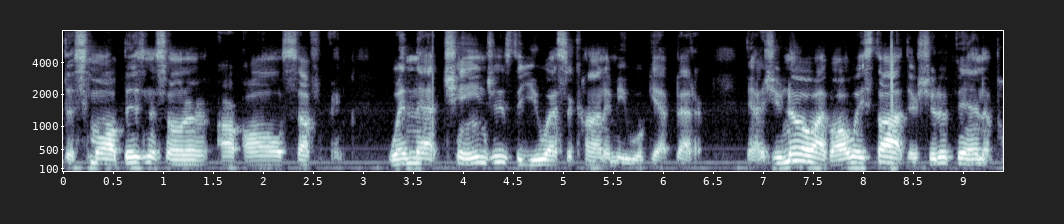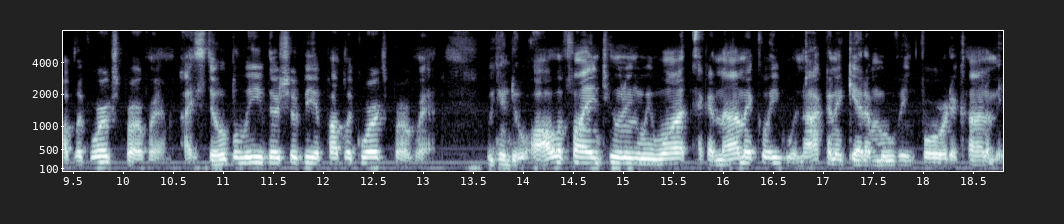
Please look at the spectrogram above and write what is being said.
the small business owner are all suffering. When that changes, the U.S. economy will get better. Now, as you know, I've always thought there should have been a public works program. I still believe there should be a public works program. We can do all the fine tuning we want economically. We're not going to get a moving forward economy.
